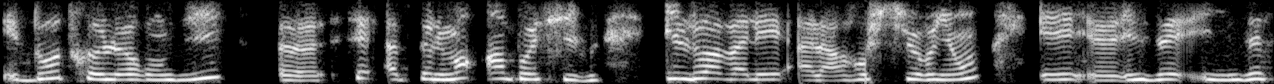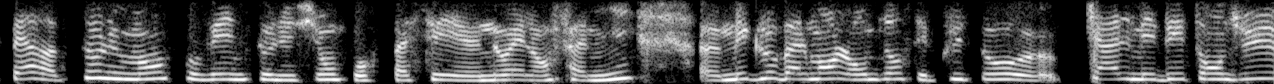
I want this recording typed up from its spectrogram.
Et d'autres leur ont dit euh, c'est absolument impossible. Ils doivent aller à la Roche-sur-Yon et euh, ils, ils, espèrent absolument trouver une solution pour passer euh, Noël en famille. Mais globalement, l'ambiance est plutôt calme et détendue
